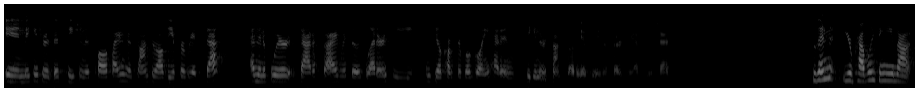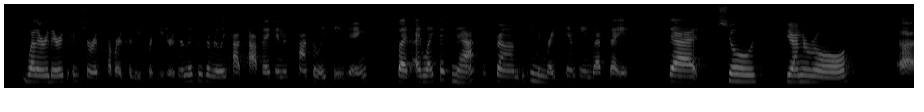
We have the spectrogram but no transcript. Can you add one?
in making sure that this patient is qualified and has gone through all the appropriate steps. And then if we're satisfied with those letters, we can feel comfortable going ahead and taking the responsibility of doing the surgery on the patient. So then you're probably thinking about whether there's insurance coverage for these procedures. And this is a really hot topic and it's constantly changing. But I like this map from the Human Rights Campaign website that shows general uh,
